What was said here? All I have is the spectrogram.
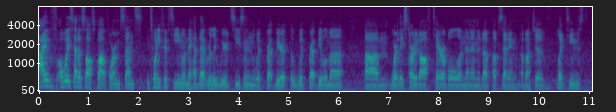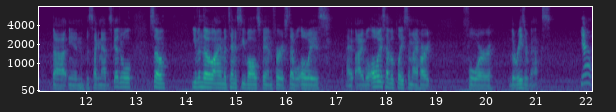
I've always had a soft spot for him since in 2015 when they had that really weird season with Brett Beer- with Brett Bielema, um, where they started off terrible and then ended up upsetting a bunch of like teams uh, in the second half of the schedule. So, even though I am a Tennessee Vols fan first, I will always I, I will always have a place in my heart for the Razorbacks. Yeah,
